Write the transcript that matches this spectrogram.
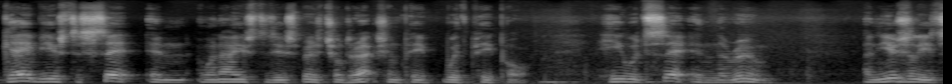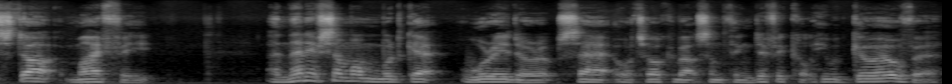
Gabe used to sit in when I used to do spiritual direction pe- with people he would sit in the room. And usually he'd start at my feet. And then if someone would get worried or upset or talk about something difficult he would go over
